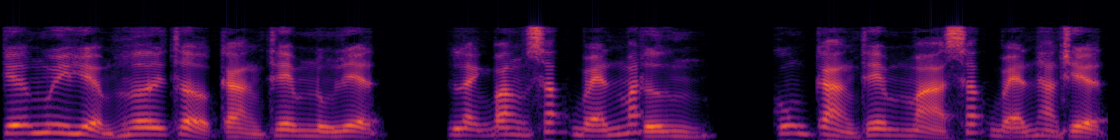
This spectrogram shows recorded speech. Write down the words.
kia nguy hiểm hơi thở càng thêm nung liệt, lạnh băng sắc bén mắt ưng, cũng càng thêm mà sắc bén hàn triệt.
